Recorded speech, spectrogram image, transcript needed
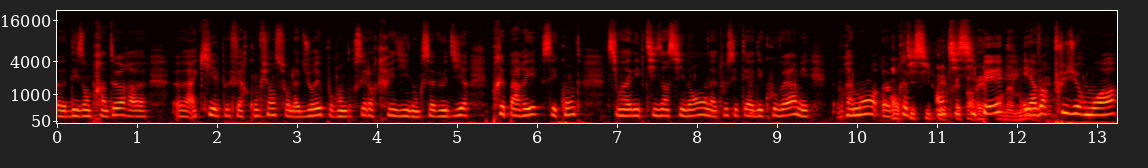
euh, des emprunteurs à qui elle peut faire confiance sur la durée pour rembourser leur crédit. Donc ça veut dire préparer ses comptes. Si on a des petits incidents, on a tous été à découvert, mais vraiment anticiper, anticiper et avoir plusieurs mois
